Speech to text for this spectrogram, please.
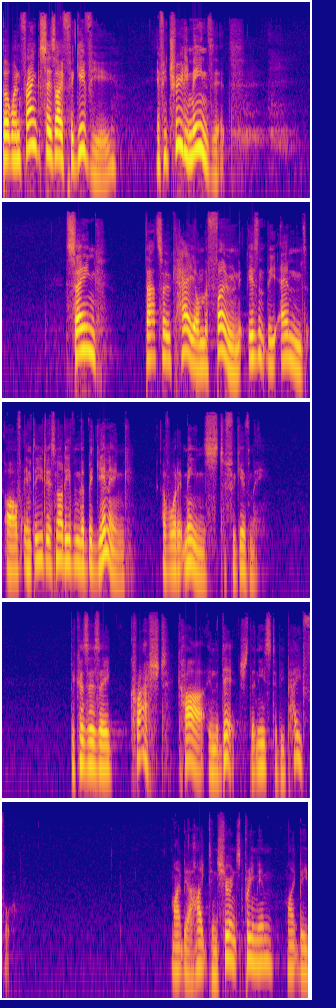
But when Frank says, I forgive you, if he truly means it, saying that's okay on the phone isn't the end of, indeed, it's not even the beginning of what it means to forgive me. Because there's a crashed car in the ditch that needs to be paid for. Might be a hiked insurance premium, might be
